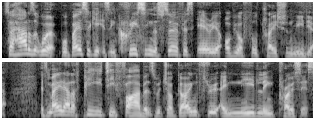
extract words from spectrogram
So how does it work? Well, basically it's increasing the surface area of your filtration media. It's made out of PET fibers, which are going through a needling process.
